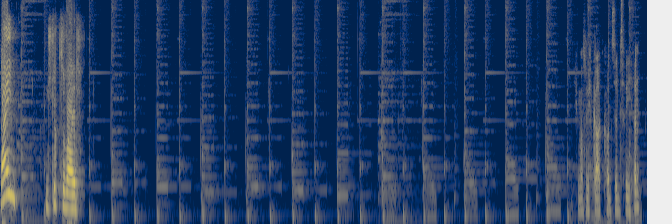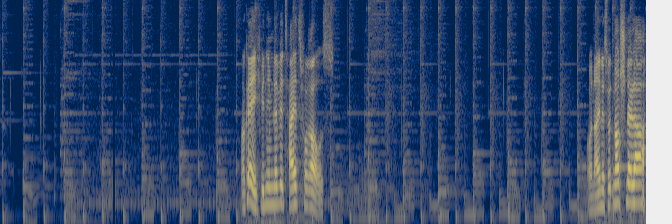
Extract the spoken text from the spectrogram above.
Nein! Ein Stück zu weit. Ich muss mich gerade konzentrieren. Okay, ich bin dem Level teils voraus. Oh nein, es wird noch schneller.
